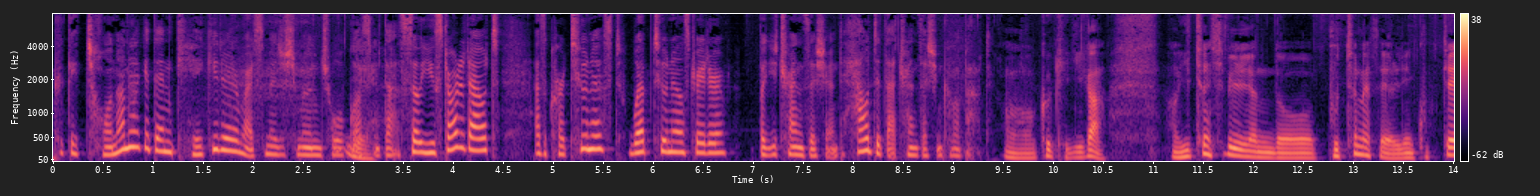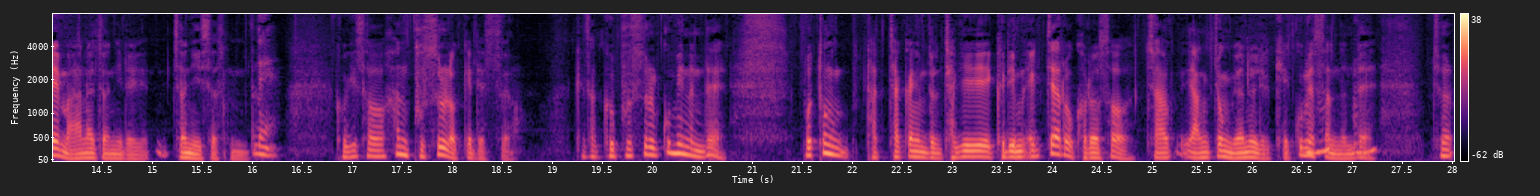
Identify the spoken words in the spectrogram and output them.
그게 전환하게 된 계기를 말씀해 주시면 좋을 것 예. 같습니다. So you started out as a cartoonist, webtoon illustrator, but you transitioned. How did that transition come about? 어, 그 계기가 어, 2011년도 부천에서 열린 국제 만화전이 전이 있었습니다. 네. 거기서 한 부스를 얻게 됐어요. 그래서 그 부스를 꾸미는데 보통 다 작가님들은 자기 그림을 액자로 걸어서 자, 양쪽 면을 이렇게 꾸몄었는데 저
